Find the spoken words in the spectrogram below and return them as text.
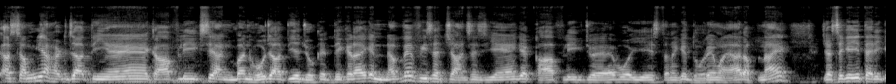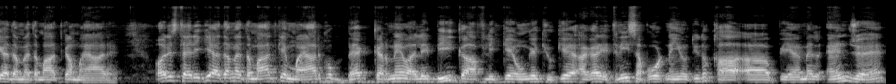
असमियाँ हट जाती हैं, काफ लीग से अनबन हो जाती है, जो कि दिख रहा है कि नब्बे फ़ीसद चांसेस ये हैं कि काफ लीग जो है वो ये इस तरह के दोहरे मैार अपनाए, जैसे कि ये तरीके अदम अतमाद का मैार है। और इस तरीके अदम अतमाद के मैार को बैक करने वाले भी काफ लीग के होंगे, क्योंकि अगर इतनी सपोर्ट नहीं होती तो पी एम एल एन जो है,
